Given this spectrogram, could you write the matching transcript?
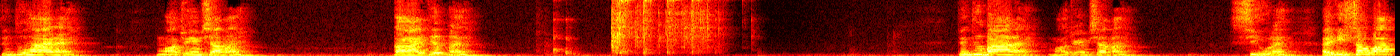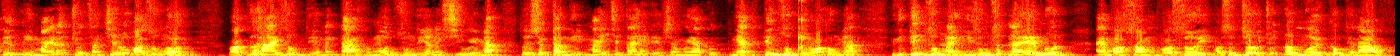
Tiếng thứ hai này. Mở cho em xem này tài tiếp này. Tiếng thứ ba này, mở cho em xem này. Xỉu này. Ấy thì sau 3 tiếng thì máy đã chuyển sang chế độ bao dung rồi. Và cứ hai dung thì em đánh tài và một dung thì em đánh xỉu em nhá. Tôi sẽ cầm cái máy trên tay để em xem nghe có nghe cái tiếng dung của nó không nhá. Thì cái tiếng dung này thì dung rất là êm luôn. Em vào sòng, vào sới, vào sân chơi, chỗ đông người không thể nào.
